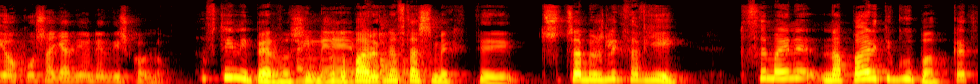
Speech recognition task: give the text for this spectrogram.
δύο, κούσα για δύο είναι δύσκολο. Αυτή είναι η υπέρβαση Θα όμως. είναι Να το πάρει και να πρωτόκολλο. φτάσει μέχρι. τη- Στο Champions League θα βγει. Το θέμα είναι να πάρει την κούπα. Κάτι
